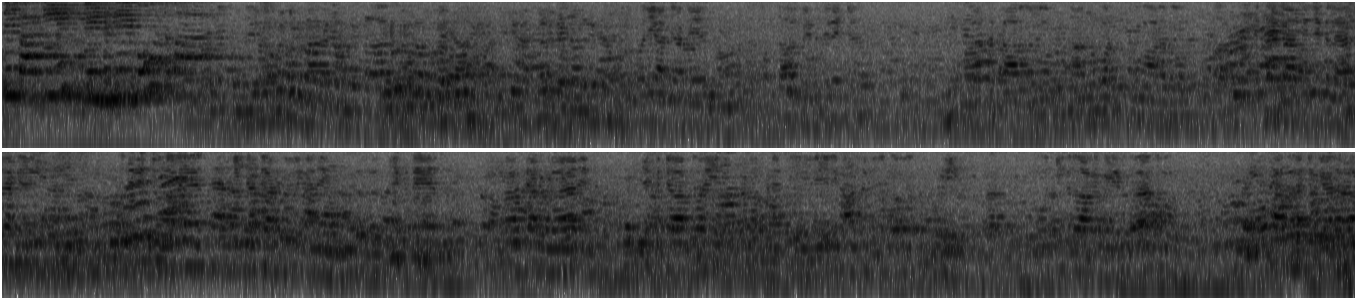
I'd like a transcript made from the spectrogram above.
ਤੇ ਬਾਕੀ ਇਸ ਪਿੰਡ ਦੇ ਬਹੁਤ ਵਾਰ ਭਾਜੀ ਅੱਜ ਸਾਡੇ ਹਸਪਤਾਲ ਪਿੰਡ ਦੇ ਵਿੱਚ ਸਰਕਾਰ ਵੱਲੋਂ ਨਾਮਵਰ ਕੁਮਾਰ ਵੱਲੋਂ ਇੱਥੇ ਗੱਲ ਦੀ ਇੱਕ ਲਹਿਰ ਲੈ ਕੇ ਆਈ। ਉਹਦੇ ਵਿੱਚ ਉਹਨਾਂ ਨੇ ਚੀਜ਼ਾਂ ਤਿਆਰ ਹੋਈਆਂ ਨੇ ਇੱਕ ਤੇ ਕਮਰਾ ਤਿਆਰ ਕਰਵਾਇਆ ਜੀ ਇੱਕ ਚਾਰ ਦਵਾਈ ਆਪਣੇ ਸਕੂਲ ਦੀ ਜਿਹੜੀ ਕੰਮ ਦੇ ਵਿੱਚ ਉਹ ਹੋਈ ਕੋਚਿੰਗ ਕਰਵਾ ਕੇ ਗੇਟ ਹੋਇਆ ਉਹ ਕੰਮ ਵਿੱਚ ਗਿਆ ਦਾ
